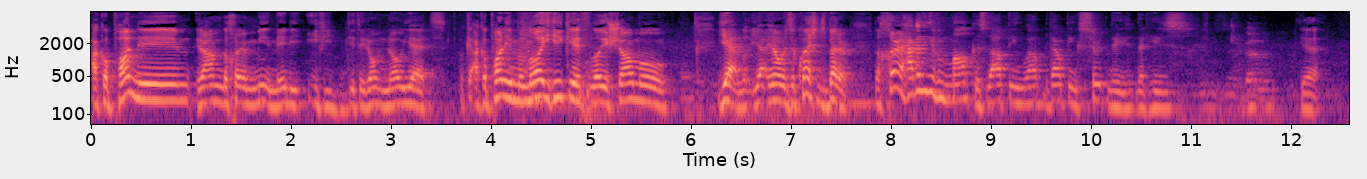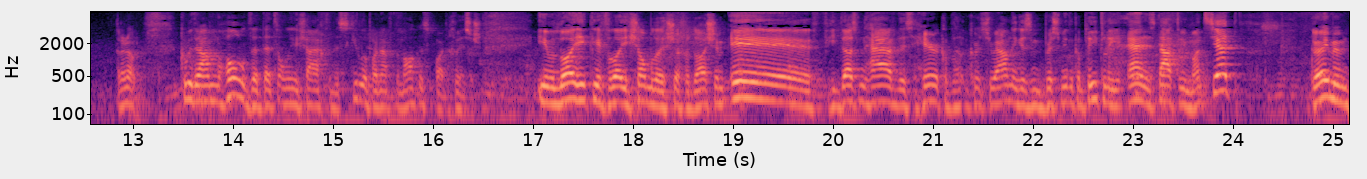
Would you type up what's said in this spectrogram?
Akopanim, Ram Lachari mean, maybe if, you, if they don't know yet. Okay, Akopanim, Meloi Hikif, Loi Shamu. Yeah, yeah, you know, the question's better. The khair, how can they give him Malchus without being, without being certain that he's. Yeah. I don't know. Could be the Ram holds that that's only a shaykh for the skila part, not for the malchus part. If he doesn't have this hair surrounding his bris completely, and it's not three months yet, then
